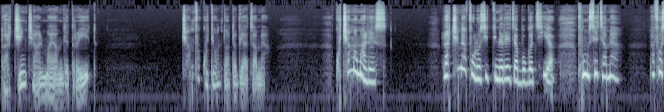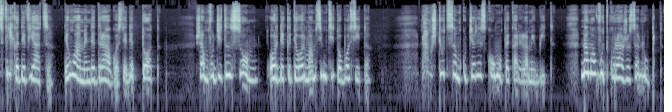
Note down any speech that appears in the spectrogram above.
Doar cinci ani mai am de trăit? Ce-am făcut eu în toată viața mea? Cu ce m-am ales? La ce mi-a folosit tinerețea, bogăția, frumusețea mea? Mi-a fost frică de viață, de oameni, de dragoste, de tot. Și am fugit în somn, ori de câte ori m-am simțit obosită. N-am știut să-mi cuceresc omul pe care l-am iubit. N-am avut curajul să lupt.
